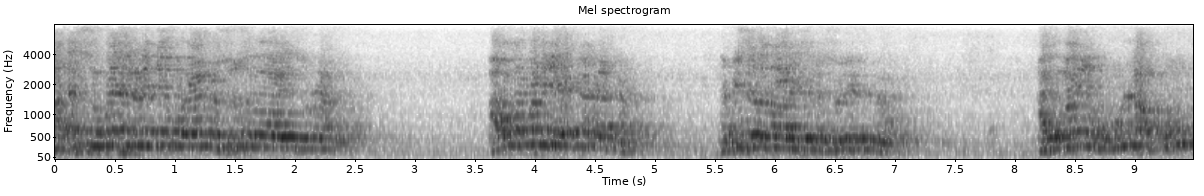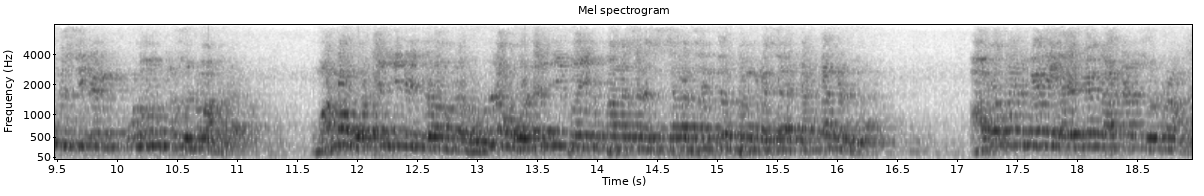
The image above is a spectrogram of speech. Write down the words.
அத சுமையை நினைக்க கூடாது சொல்றாங்க. அவங்க மேல ஏற்க வேண்டாம் நபிசல்லாவை சில சொல்லியிருக்கிறாங்க. அது மாதிரி உள்ள மூக்குசிகள் குழுன்னு சொல்லுவாங்க. மனம் உடஞ்சி நிற்கிறவங்க உள்ள உடஞ்சி போயிருப்பாங்க சில சில சந்தர்ப்பங்களை சில கட்டங்கள்ல. அவங்க மேல இறக்கம் காட்டணும்னு சொல்றாங்க.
